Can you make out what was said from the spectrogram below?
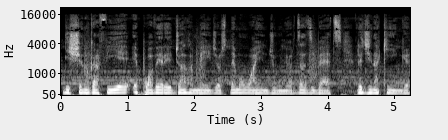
di scenografie e può avere Jonathan Majors, Damon Wayne Jr., Zazie Betts, Regina King,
